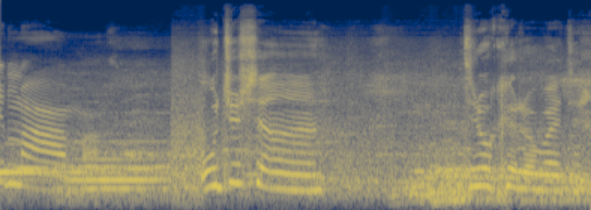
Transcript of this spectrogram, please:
і мама. Учуся трюки робити.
